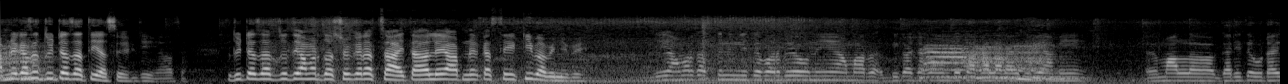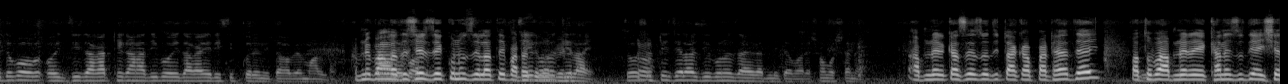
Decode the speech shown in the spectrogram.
আপনার কাছে দুইটা জাতি আছে? জি আছে। দুইটা জাত যদি আমার দর্শকেরা চায় তাহলে আপনার কাছ থেকে কীভাবে নেবে? যে আমার কাছ থেকে নিতে পারবে উনি আমার বিকাশ অ্যাকাউন্টে টাকা লাগাই দিবে আমি মাল গাড়িতে উঠাই দেবো ওই যে জায়গার ঠিকানা দিব ওই জায়গায় রিসিভ করে নিতে হবে মালটা। আপনি বাংলাদেশের যে কোনো জেলাতে পাঠাতে পারবেন। জেলায় চৌষট্টি জেলার যে কোনো জায়গায় নিতে পারে সমস্যা নেই। আপনার কাছে যদি টাকা পাঠায় দেয় অথবা আপনার এখানে যদি এসে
